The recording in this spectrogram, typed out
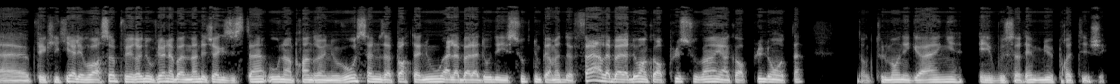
Euh, vous pouvez cliquer, aller voir ça. Vous pouvez renouveler un abonnement déjà existant ou en prendre un nouveau. Ça nous apporte à nous, à la balado, des sous qui nous permettent de faire la balado encore plus souvent et encore plus longtemps. Donc, tout le monde y gagne et vous serez mieux protégé.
